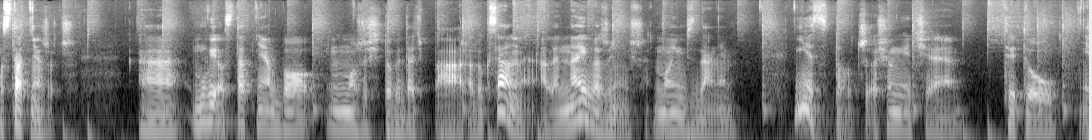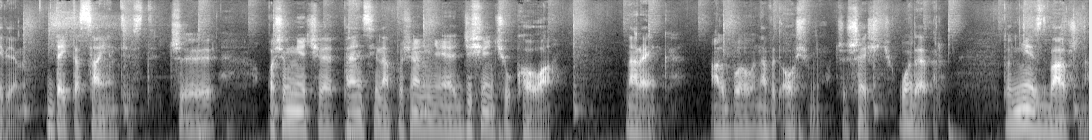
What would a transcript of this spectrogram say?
Ostatnia rzecz. E, mówię ostatnia, bo może się to wydać paradoksalne, ale najważniejsze moim zdaniem nie jest to, czy osiągniecie tytuł, nie wiem, data scientist, czy osiągniecie pensję na poziomie 10 koła na rękę, albo nawet 8 czy 6, whatever. To nie jest ważne.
